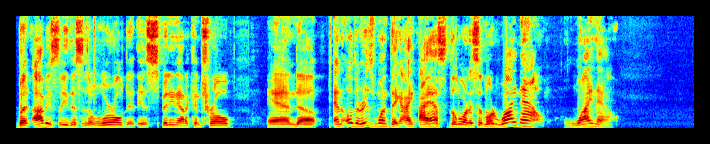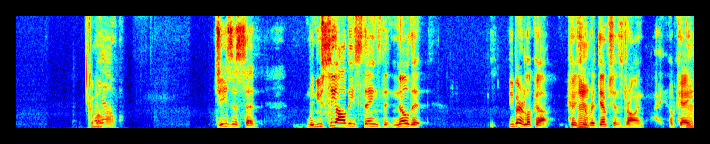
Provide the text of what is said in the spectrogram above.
but obviously, this is a world that is spinning out of control. And uh, and oh, there is one thing. I I asked the Lord. I said, Lord, why now? Why now? Come Why on. now? Jesus said, when you see all these things, that know that you better look up because your redemption's drawing. nigh, Okay,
